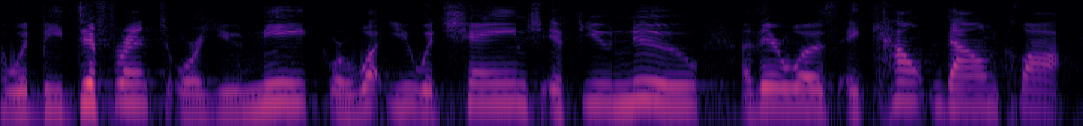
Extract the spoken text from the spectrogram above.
would be different or unique or what you would change if you knew uh, there was a countdown clock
